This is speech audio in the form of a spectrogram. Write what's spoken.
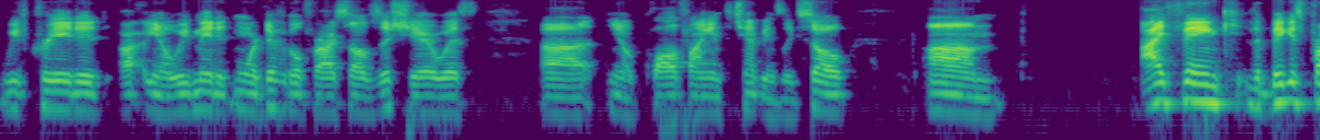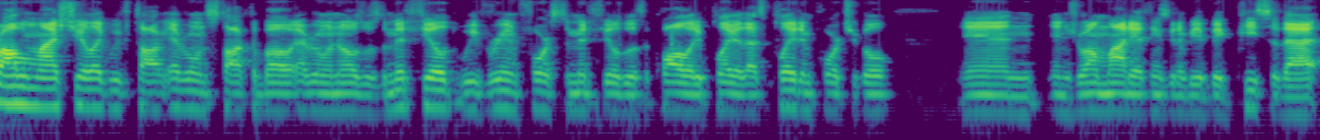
we've created, our, uh, you know, we've made it more difficult for ourselves this year with, uh, you know, qualifying into Champions League. So, um, I think the biggest problem last year, like we've talked, everyone's talked about, everyone knows, was the midfield. We've reinforced the midfield with a quality player that's played in Portugal, and and João Mari, I think, is going to be a big piece of that.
